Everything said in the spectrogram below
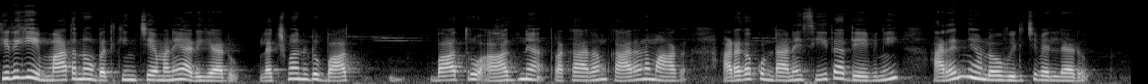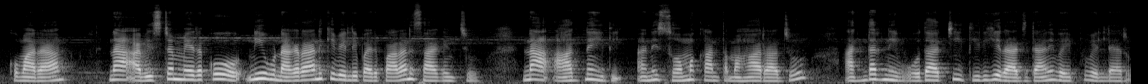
తిరిగి మాతను బతికించేమని అడిగాడు. లక్ష్మణుడు బాత్ భాతృ ఆజ్ఞ ప్రకారం కారణం ఆగ అడగకుండానే సీతాదేవిని అరణ్యంలో విడిచి వెళ్ళాడు. కుమారా నా అభిష్టం మేరకు నీవు నగరానికి వెళ్ళి పరిపాలన సాగించు. నా ఆజ్ఞ ఇది అని సోమకాంత మహారాజు అందరినీ ఓదార్చి తిరిగి రాజధాని వైపు వెళ్ళారు.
